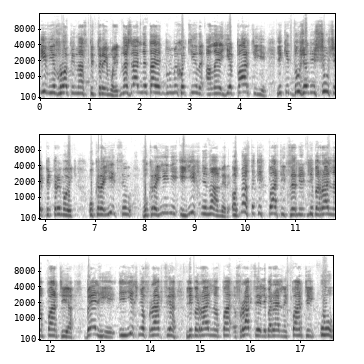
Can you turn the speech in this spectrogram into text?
і в Європі нас підтримують. На жаль, не так, як би ми хотіли, але є партії, які дуже рішуче підтримують українців в Україні і їхні наміри. Одна з таких партій це ліберальна партія Бельгії і їхня фракція ліберальна фракція ліберальних партій у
